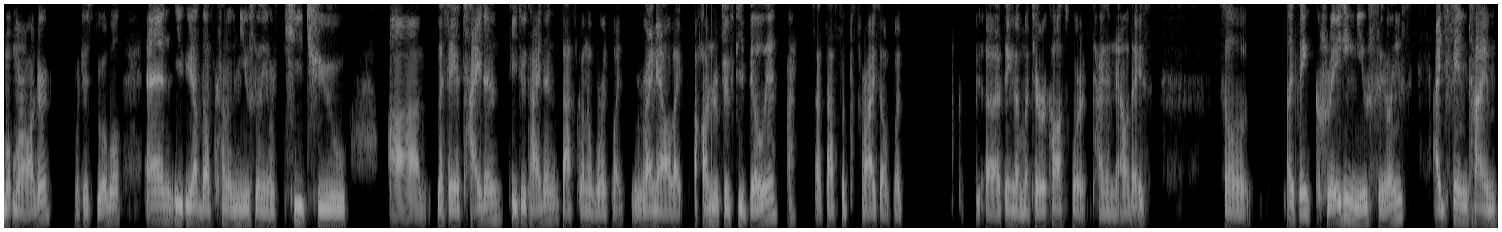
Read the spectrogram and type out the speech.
marauder, which is doable. And you, you have that kind of new ceiling with T2, um, let's say a Titan, T2 Titan, that's going to worth like right now, like 150 billion, right? That, that's the price of what uh, I think the material cost for Titan nowadays. So I think creating new ceilings at the same time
